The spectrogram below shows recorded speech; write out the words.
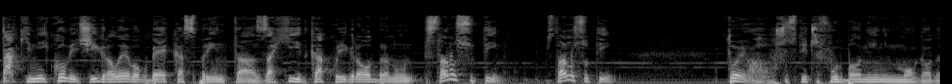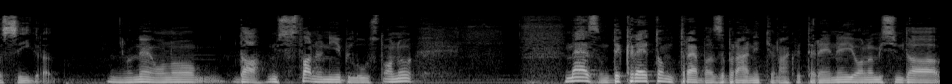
Taki Nikolić igra levog beka, sprinta, Zahid kako igra odbranu. Stvarno su tim. Stvarno su tim. To je, a, što se tiče futbola, nije ni mogao da se igra. Ne, ono, da, mislim, stvarno nije bilo usto. Ono, ne znam, dekretom treba zabraniti onakve terene i ono, mislim da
